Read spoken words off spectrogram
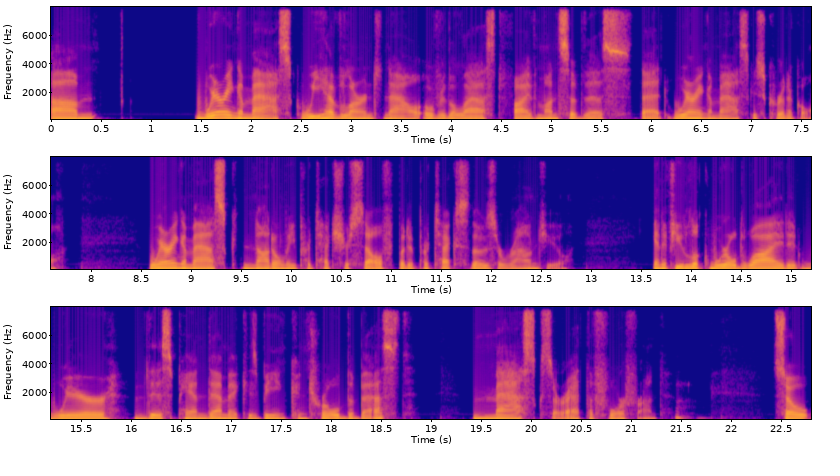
Um, wearing a mask, we have learned now over the last five months of this that wearing a mask is critical. Wearing a mask not only protects yourself, but it protects those around you. And if you look worldwide at where this pandemic is being controlled the best, masks are at the forefront. Mm-hmm. So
